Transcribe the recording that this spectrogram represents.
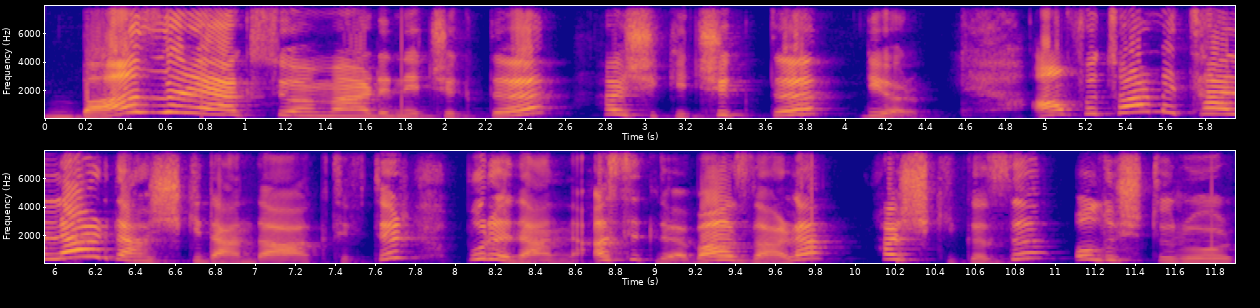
Bazı reaksiyon verdi. Ne çıktı? H2 çıktı diyorum. Amfoter metaller de H2'den daha aktiftir. Bu nedenle asitli ve bazlarla H2 gazı oluşturur.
